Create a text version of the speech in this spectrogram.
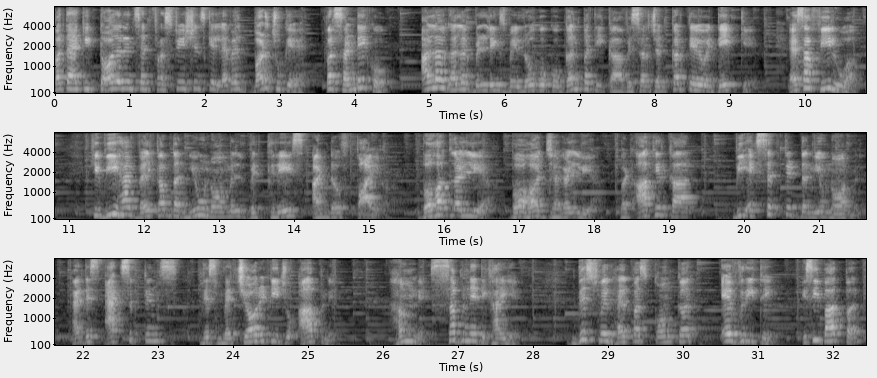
पता है कि टॉलरेंस एंड फ्रस्ट्रेशन के लेवल बढ़ चुके हैं। पर संडे को अलग अलग बिल्डिंग्स में लोगों को गणपति का विसर्जन करते हुए देख के ऐसा फील हुआ कि we have welcome the new normal with grace under fire बहुत लड़ लिया, बहुत झगड़ लिया बट आखिरकार we accepted the new normal and this acceptance this maturity जो आपने, हमने, सबने दिखाई है this will help us conquer everything इसी बात पर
